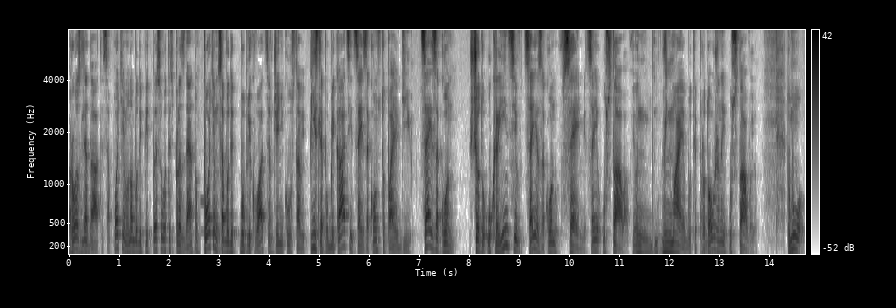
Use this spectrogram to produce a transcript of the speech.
розглядатися. Потім воно буде підписуватись президентом. Потім це буде публікуватися в Дженіку уставі. Після публікації цей закон вступає в дію. Цей закон. Щодо українців, це є закон в Сеймі, це є устава. Він, він має бути продовжений уставою. Тому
